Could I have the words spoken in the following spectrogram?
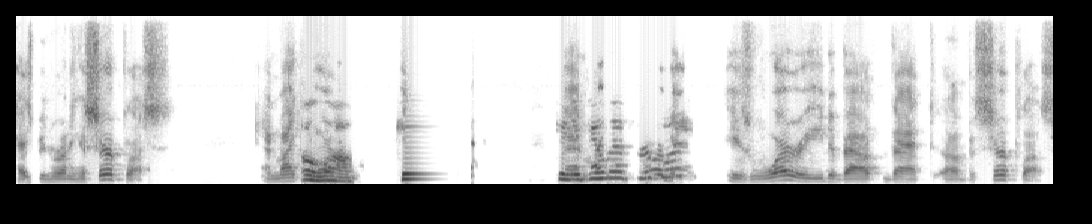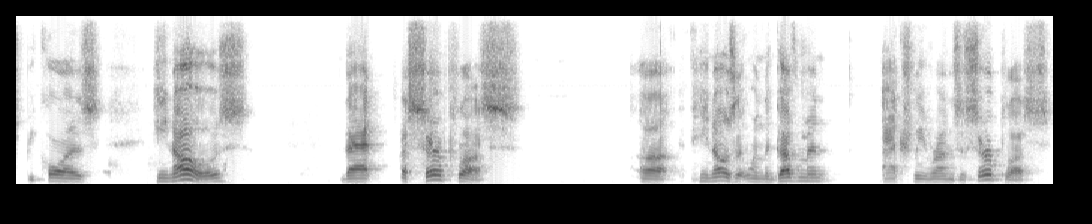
has been running a surplus. And Mike Oh, Norman, wow. Can, can you feel Mike that surplus? Norman is worried about that uh, surplus because he knows that a surplus, uh, he knows that when the government actually runs a surplus,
